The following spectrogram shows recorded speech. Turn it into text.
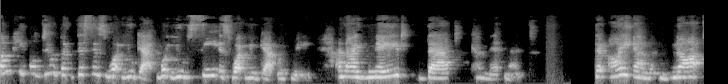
Some people do, but this is what you get. What you see is what you get with me. And I've made that commitment that I am not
